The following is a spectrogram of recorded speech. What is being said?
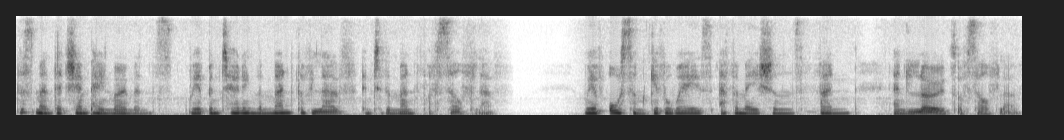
This month at Champagne Moments, we have been turning the month of love into the month of self love. We have awesome giveaways, affirmations, fun, and loads of self love.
